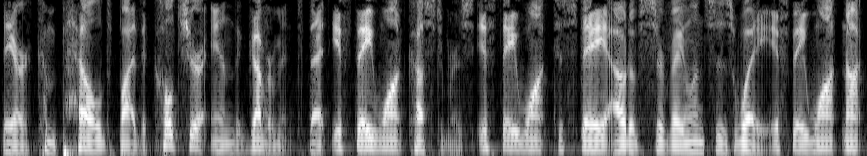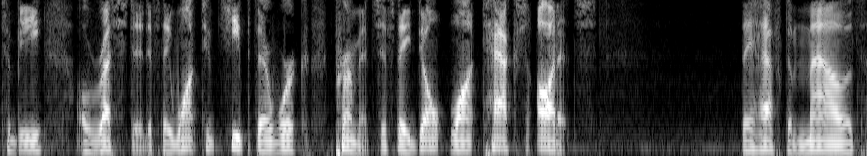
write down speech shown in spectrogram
They are compelled by the culture and the government that if they want customers, if they want to stay out of surveillance's way, if they want not to be arrested, if they want to keep their work permits, if they don't want tax audits, they have to mouth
